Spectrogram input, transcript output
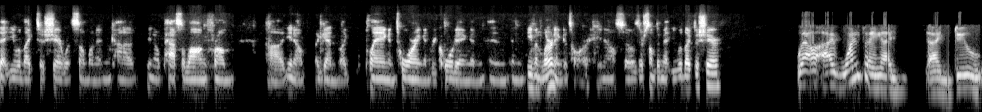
that you would like to share with someone and kind of you know pass along from uh, you know again like playing and touring and recording and, and, and even learning guitar you know? So is there something that you would like to share? Well i one thing i i do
